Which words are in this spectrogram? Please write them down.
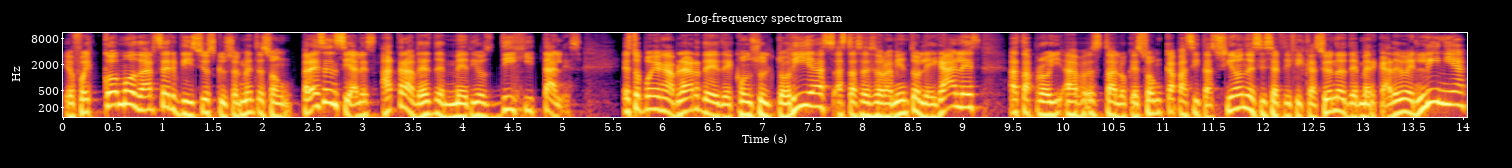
que fue cómo dar servicios que usualmente son presenciales a través de medios digitales. Esto pueden hablar de, consultorías, hasta asesoramiento legales, hasta, hasta lo que son capacitaciones y certificaciones de mercadeo en línea,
